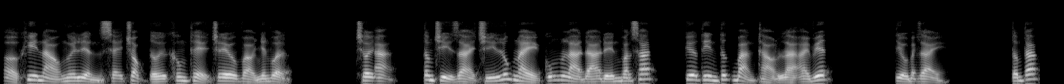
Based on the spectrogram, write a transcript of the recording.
ở khi nào ngươi liền sẽ chọc tới không thể trêu vào nhân vật. Chơi ạ, tâm chỉ giải trí lúc này cũng là đã đến văn sát, kia tin tức bản thảo là ai viết. Tiểu bạch dày. Tấm tắc,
